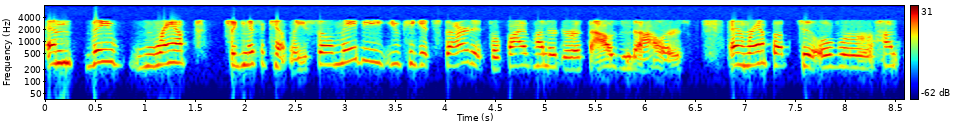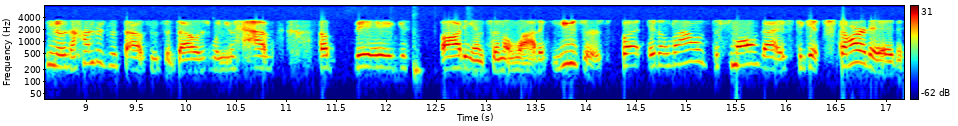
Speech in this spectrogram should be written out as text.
and they ramp significantly. So maybe you can get started for five hundred or a thousand dollars and ramp up to over you know hundreds of thousands of dollars when you have a big audience and a lot of users. But it allows the small guys to get started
